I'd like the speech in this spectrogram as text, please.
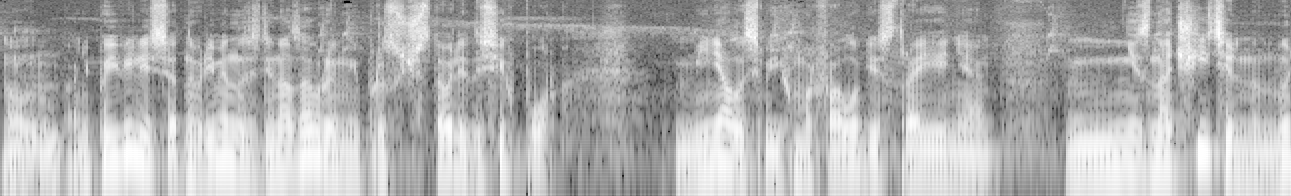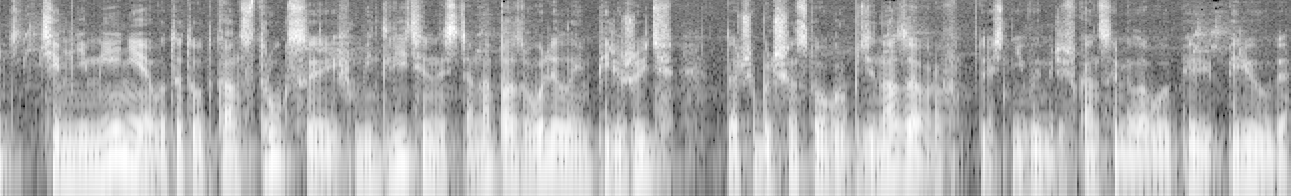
Но mm-hmm. они появились одновременно с динозаврами и просуществовали до сих пор. Менялась их морфология, строение, незначительным, но тем не менее вот эта вот конструкция, их медлительность, она позволила им пережить даже большинство групп динозавров, то есть не вымереть в конце мелового пери- периода.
